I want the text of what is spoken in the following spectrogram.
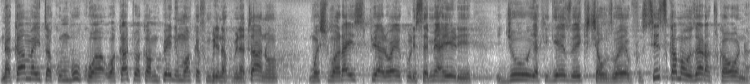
na kama itakumbukwa, wakati wa kampeni mwaka 2015 Mheshimiwa Rais pia aliwahi kulisemea hili juu ya kigezo hiki cha uzoefu. Sisi kama wizara tukaona,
